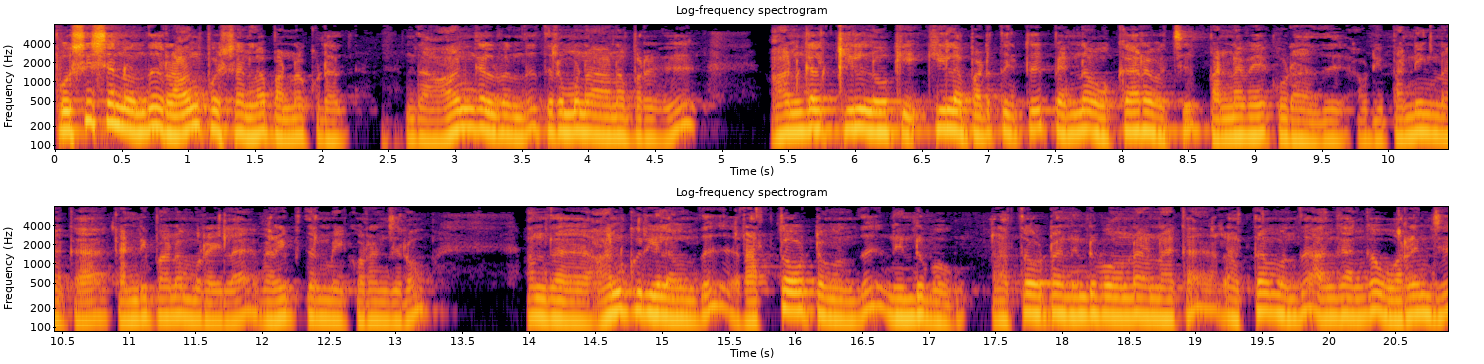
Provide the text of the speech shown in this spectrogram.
பொசிஷன் வந்து ராங் பொசிஷனில் பண்ணக்கூடாது. இந்த ஆண்கள் வந்து திருமணம் ஆன பிறகு ஆண்கள் கீழ் நோக்கி கீழே படுத்துக்கிட்டு பெண்ணை உட்கார வச்சு பண்ணவே கூடாது. அப்படி பண்ணிங்கனாக்கா கண்டிப்பான முறையில் விரைப்புத்தன்மை குறைஞ்சிரும். அந்த ஆண்குறியில் வந்து ரத்த ஓட்டம் வந்து நின்று போகும். ரத்த ஓட்டம் நின்று போகும்னா என்னாக்கா ரத்தம் வந்து அங்கங்கே உறைஞ்சு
